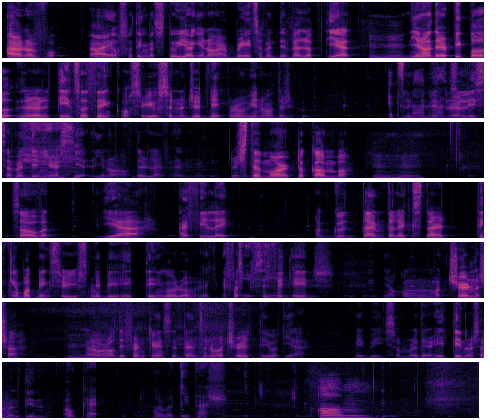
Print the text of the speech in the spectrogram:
I don't know if, I also think that's too young, you know, our brains haven't developed yet. Mm-hmm. You know, there are people, there are teens who think, oh, seryoso na jud ni, pero, you know, there's It's li- not literally actually. 17 years yet, you know, of their life. And there's still more to come ba. Mm-hmm. So, but, yeah, I feel like a good time to, like, start thinking about being serious, maybe 18 goro. Like, if a specific 18. age, you know, kung mature na siya. Mm-hmm. I know we're all different kinds, depends on the maturity, but yeah, maybe somewhere there, 18 or 17. Okay. What about you, Tash? Um,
